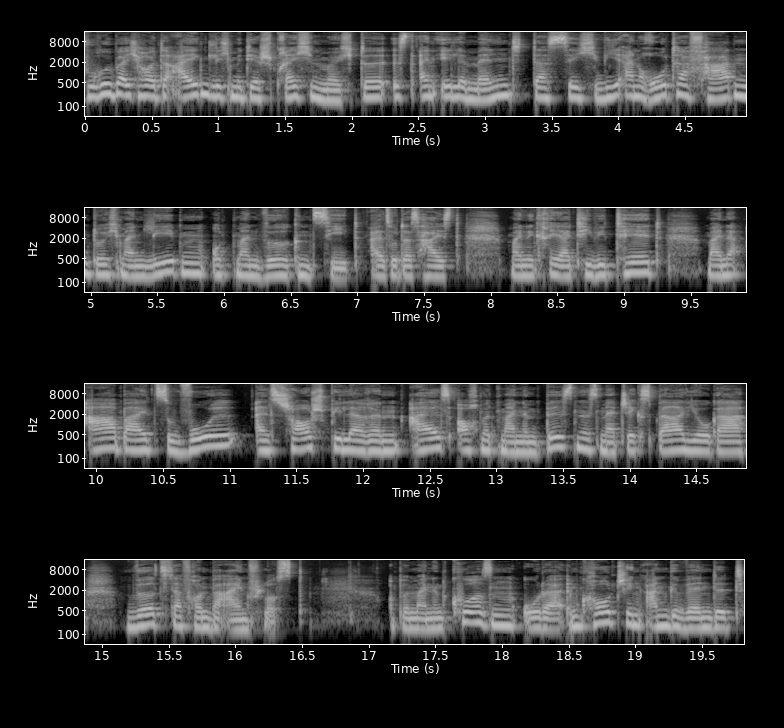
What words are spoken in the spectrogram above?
Worüber ich heute eigentlich mit dir sprechen möchte, ist ein Element, das sich wie ein roter Faden durch mein Leben und mein Wirken zieht. Also das heißt, meine Kreativität, meine Arbeit sowohl als Schauspielerin als auch mit meinem Business Magic Spell Yoga wird davon beeinflusst. Ob in meinen Kursen oder im Coaching angewendet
